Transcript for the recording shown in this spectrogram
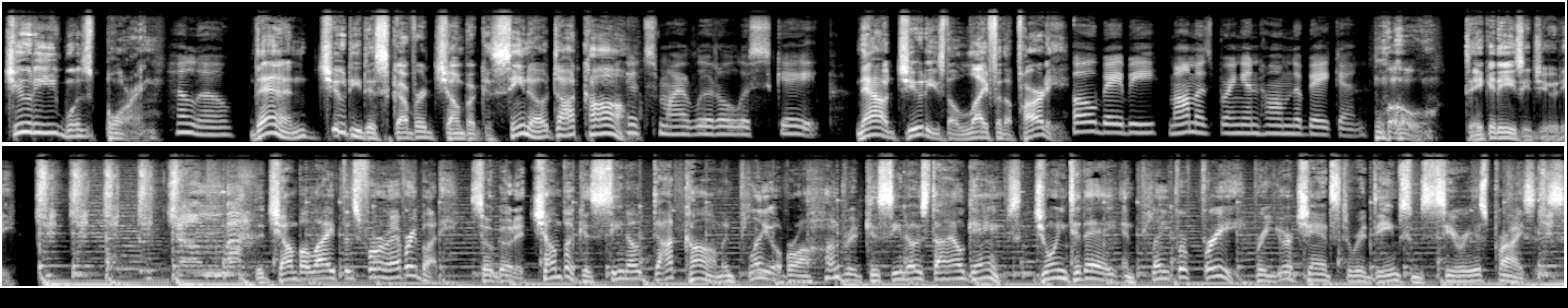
Judy was boring. Hello. Then Judy discovered ChumbaCasino.com. It's my little escape. Now Judy's the life of the party. Oh, baby, Mama's bringing home the bacon. Whoa, take it easy, Judy. The Chumba life is for everybody. So go to ChumbaCasino.com and play over 100 casino-style games. Join today and play for free for your chance to redeem some serious prizes.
